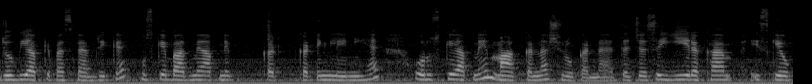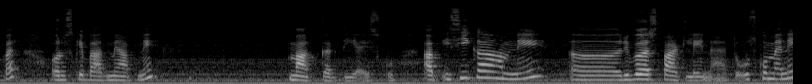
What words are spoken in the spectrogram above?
जो भी आपके पास फैब्रिक है। उसके बाद में आपने कट, कटिंग लेनी है और उसके आपने मार्क करना शुरू करना है। तो जैसे ये रखा इसके ऊपर और उसके बाद में आपने मार्क कर दिया इसको। अब इसी का हमने रिवर्स पार्ट लेना है। तो उसको मैंने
